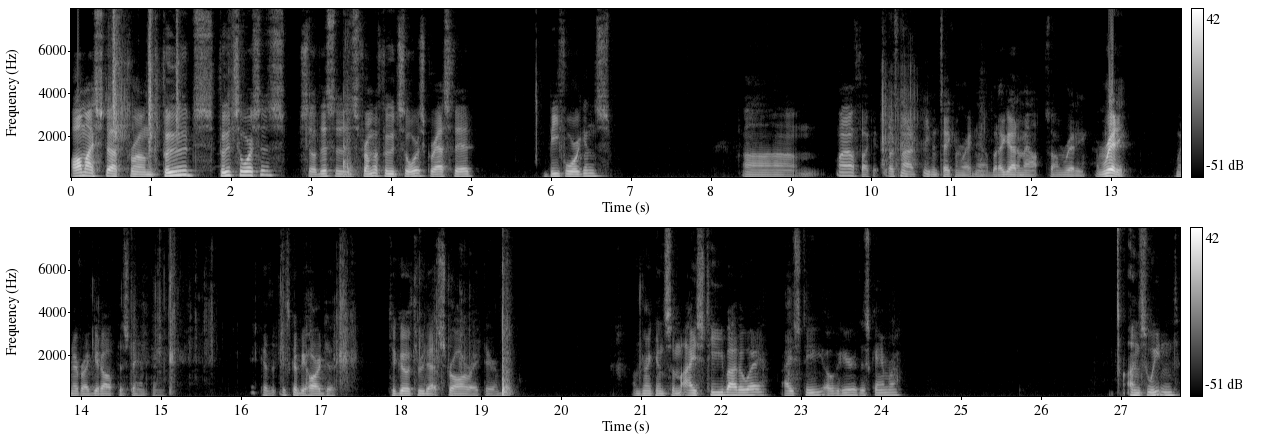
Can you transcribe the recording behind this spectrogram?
all my stuff from foods, food sources. So this is from a food source, grass fed, beef organs. Um, well, fuck it. Let's not even take them right now. But I got them out, so I'm ready. I'm ready. Whenever I get off this damn thing, because it's gonna be hard to to go through that straw right there. But I'm drinking some iced tea, by the way. Iced tea over here. This camera, unsweetened.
